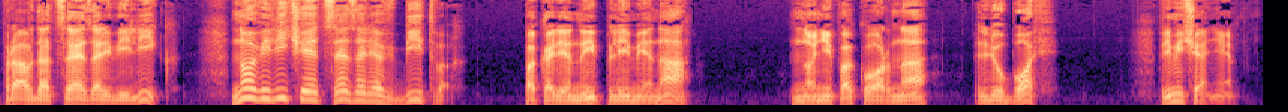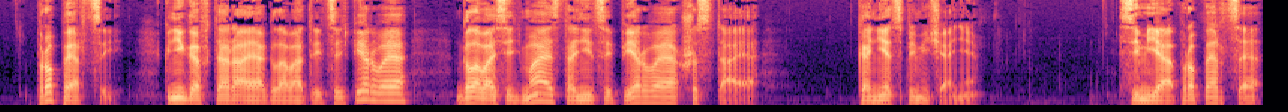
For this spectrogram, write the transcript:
Правда, Цезарь велик, но величие Цезаря в битвах, покорены племена, но непокорна любовь. Примечание. Проперций. Книга 2, глава 31, глава 7, страницы 1-6. Конец примечания. Семья Проперция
